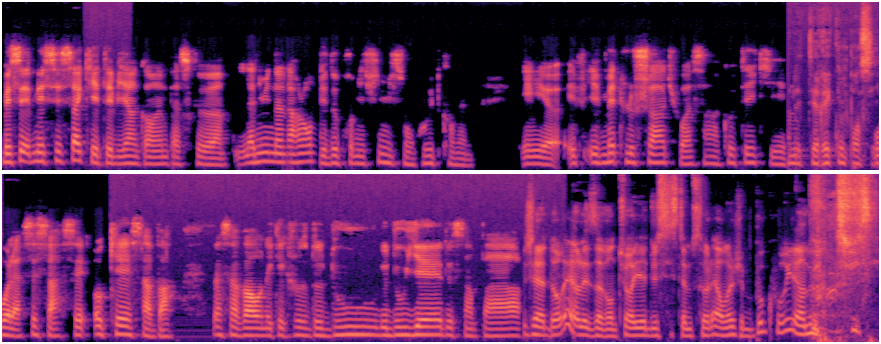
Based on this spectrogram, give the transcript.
Mais c'est, ça qui était bien quand même, parce que euh, La Nuit Nanarland, les deux premiers films, ils sont rudes quand même. Et, euh, et, et mettre le chat, tu vois, ça a un côté qui est. On était récompensés. Voilà, c'est ça, c'est ok, ça va. Là, ça va, on est quelque chose de doux, de douillet, de sympa. J'ai adoré hein, les aventuriers du système solaire. Moi, j'ai beaucoup ri hein, devant celui-ci.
